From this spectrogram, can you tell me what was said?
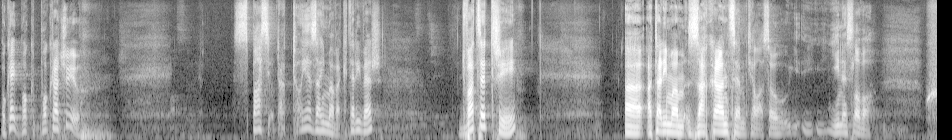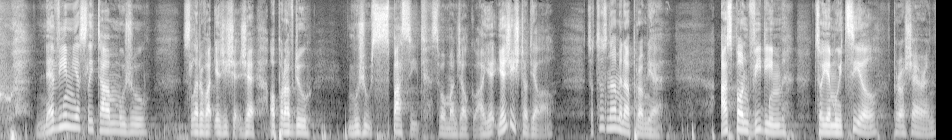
OK, pok- pokračuju. Spasil. To je zajímavé. Který verš? 23. A, a tady mám zachráncem těla, jsou jiné slovo. Uf, nevím, jestli tam můžu sledovat Ježíše, že opravdu můžu spasit svou manželku. A Je- Ježíš to dělal. Co to znamená pro mě? Aspoň vidím, co je můj cíl pro Sharon,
